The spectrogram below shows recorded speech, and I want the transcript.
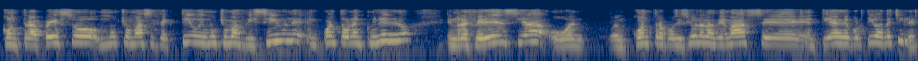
contrapeso mucho más efectivo y mucho más visible en cuanto a blanco y negro, en referencia o en, contraposición a las demás eh, entidades deportivas de Chile.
